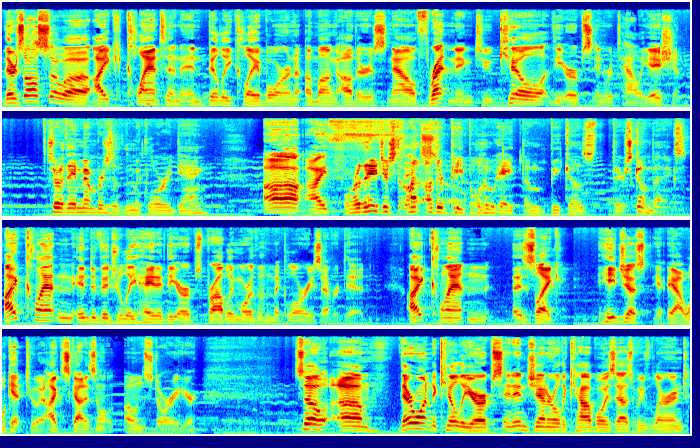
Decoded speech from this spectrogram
there's also uh, Ike Clanton and Billy Claiborne, among others, now threatening to kill the Earps in retaliation. So are they members of the McLaury gang? Uh, I th- Or are they just other so. people who hate them because they're scumbags? Ike Clanton individually hated the Earps probably more than the McLaurys ever did. Ike Clanton is like he just yeah we'll get to it. Ike's got his own, own story here. So um, they're wanting to kill the Earps, and in general, the Cowboys, as we've learned,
